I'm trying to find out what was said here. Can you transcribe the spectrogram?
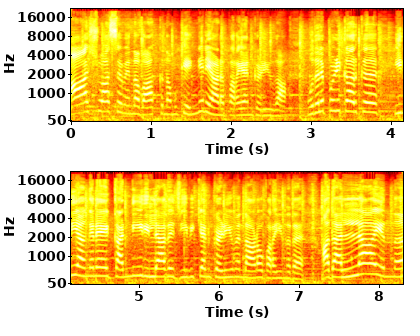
ആശ്വാസം എന്ന വാക്ക് നമുക്ക് എങ്ങനെയാണ് പറയാൻ കഴിയുക? മുതലപ്പൊഴിക്കാർക്ക് ഇനി അങ്ങനെ കണ്ണീരില്ലാതെ ജീവിക്കാൻ കഴിയുമെന്നാണോ പറയുന്നത്? അതല്ല എന്ന്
